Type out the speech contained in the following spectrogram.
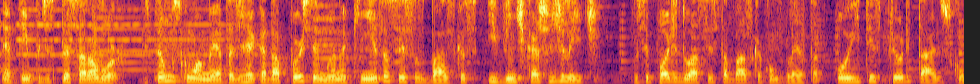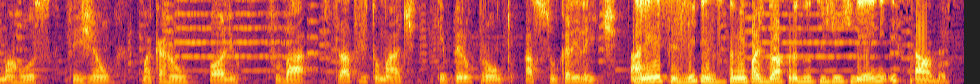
é tempo de expressar o amor. Estamos com uma meta de arrecadar por semana 500 cestas básicas e 20 caixas de leite. Você pode doar cesta básica completa ou itens prioritários como arroz, feijão, macarrão, óleo, fubá, extrato de tomate, tempero pronto, açúcar e leite. Além desses itens, você também pode doar produtos de higiene e fraldas.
